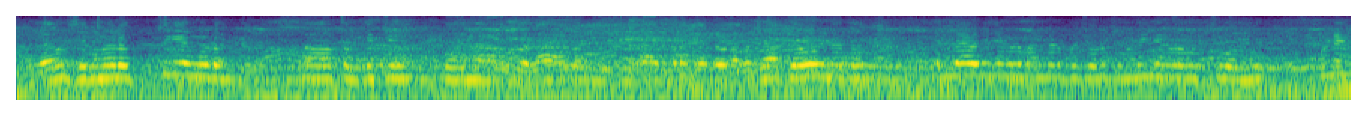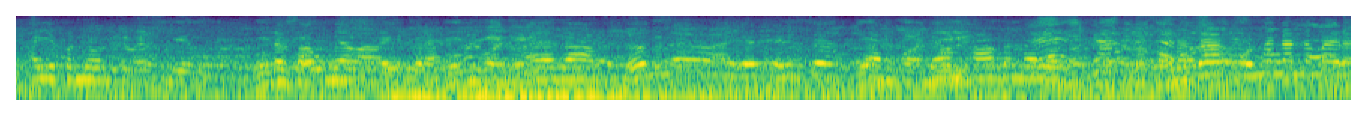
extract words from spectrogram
അദ്ദേഹം സിനിമയിൽ ഒത്തിരി അങ്ങോട്ട് ശ്രദ്ധിച്ച് പോകുന്ന ആളൊന്നുമല്ല അയാളുടെ ഡ്യൂട്ടി കാര്യങ്ങളൊക്കെ ആയിട്ടുള്ള പക്ഷേ അദ്ദേഹം ഇതിനകത്ത് എല്ലാവരും ഞങ്ങൾ പങ്കെടുപ്പിച്ചോട് പുള്ളി ഞങ്ങൾ വിളിച്ചു വന്നു. പുള്ളി അയ്യപ്പൻ എന്ന് പറഞ്ഞിട്ട് വേഷം ചെയ്തു. പിന്നെ സൗമ്യ എഴുത്തര. എഴുത്ത്. അതിനകത്ത് ഒന്നും രണ്ടും പേര്.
